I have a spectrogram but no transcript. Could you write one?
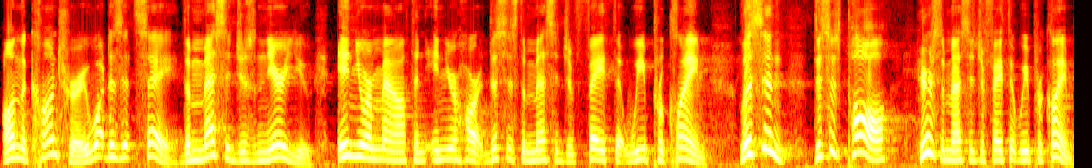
On the contrary, what does it say? The message is near you, in your mouth and in your heart. This is the message of faith that we proclaim. Listen, this is Paul. Here's the message of faith that we proclaim.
